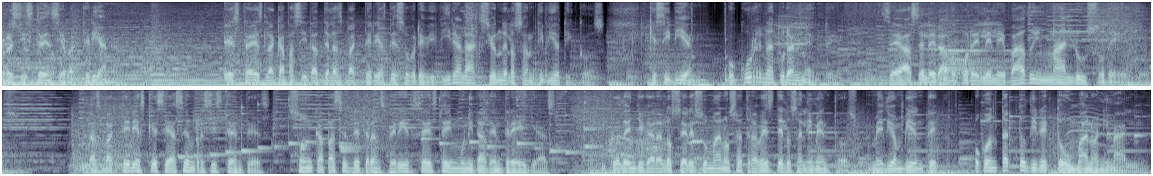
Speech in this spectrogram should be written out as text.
resistencia bacteriana. Esta es la capacidad de las bacterias de sobrevivir a la acción de los antibióticos, que si bien ocurre naturalmente, se ha acelerado por el elevado y mal uso de ellos. Las bacterias que se hacen resistentes son capaces de transferirse esta inmunidad entre ellas y pueden llegar a los seres humanos a través de los alimentos, medio ambiente o contacto directo humano-animal.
